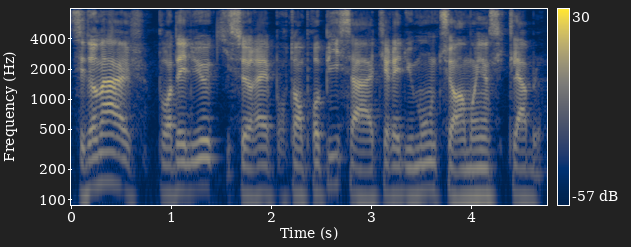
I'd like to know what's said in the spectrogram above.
C'est dommage pour des lieux qui seraient pourtant propices à attirer du monde sur un moyen cyclable.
